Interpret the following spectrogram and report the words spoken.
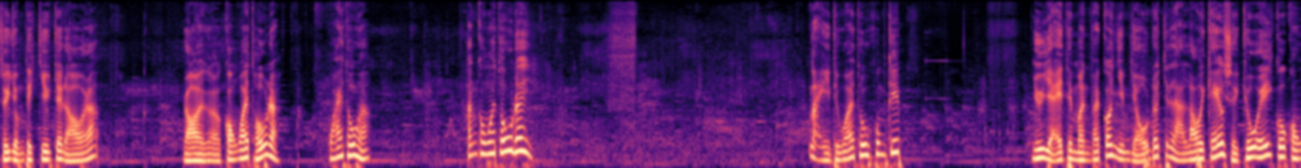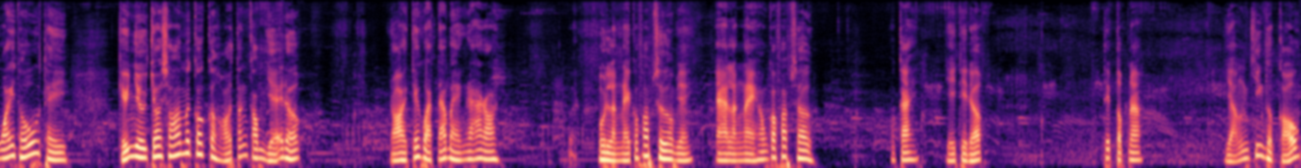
sử dụng tiệt chiêu chơi đồ rồi đó. Rồi, rồi con quái thú nè. Quái thú hả? Tấn công quái thú đi. Này thì quái thú khốn kiếp. Như vậy thì mình phải có nhiệm vụ đó chính là lôi kéo sự chú ý của con quái thú thì kiểu như chó sói mới có cơ hội tấn công dễ được. Rồi, kế hoạch đã bàn ra rồi. Ui, lần này có pháp sư không vậy? À lần này không có pháp sư. Ok, vậy thì được. Tiếp tục nè. Dẫn chiến thuật cổ.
